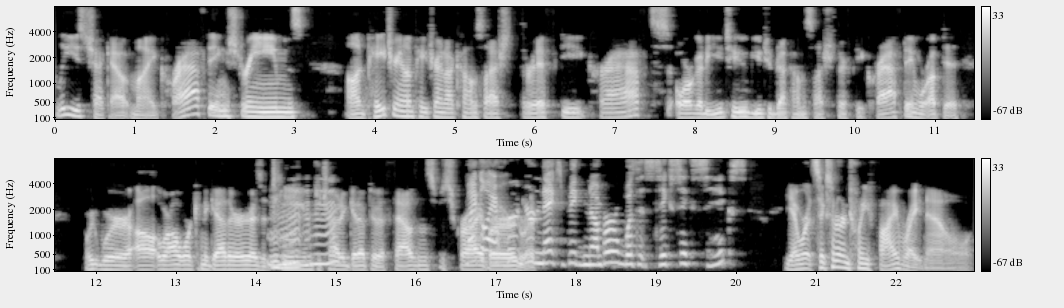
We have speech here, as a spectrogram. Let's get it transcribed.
please check out my crafting streams on Patreon, patreon.com slash thrifty crafts, or go to YouTube, youtube.com slash thrifty crafting. We're up to we're, we're all we're all working together as a team mhm. to try to get up to a thousand subscribers. Michael, I heard We're your at- next big number was it six six six. yeah, we're at 625 right now.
